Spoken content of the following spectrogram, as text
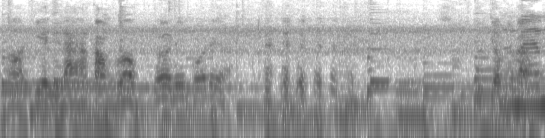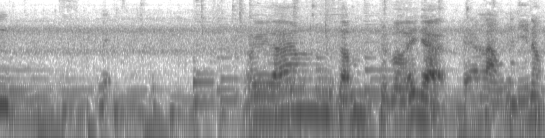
Rồi kia thì đang ăn còng đúng không? Rồi đây có đây à? nước chấm thế nào đây là chấm tuyệt vời nhờ. Thế ăn lòng cái chín không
